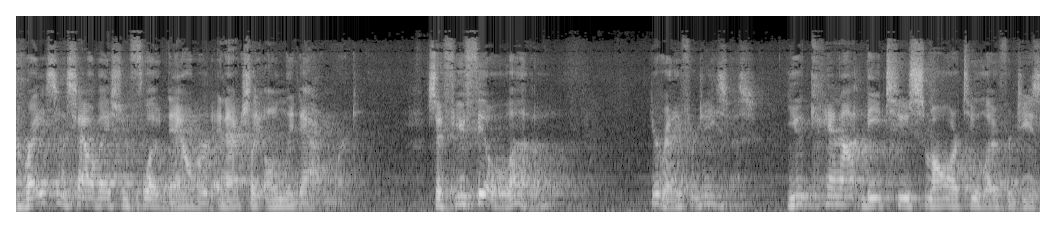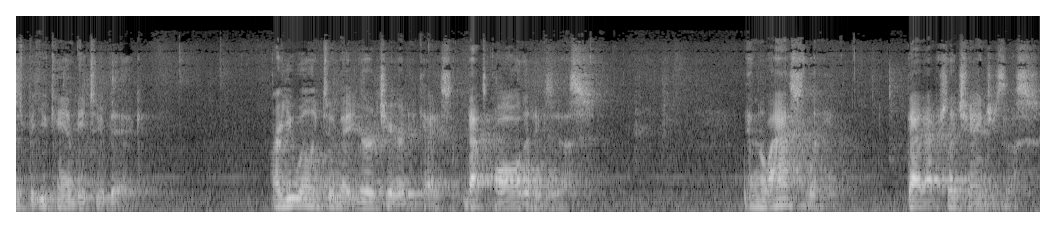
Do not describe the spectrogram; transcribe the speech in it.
Grace and salvation flow downward and actually only downward. So if you feel low, you're ready for Jesus. You cannot be too small or too low for Jesus, but you can be too big. Are you willing to admit you're a charity case? That's all that exists. And lastly, that actually changes us.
